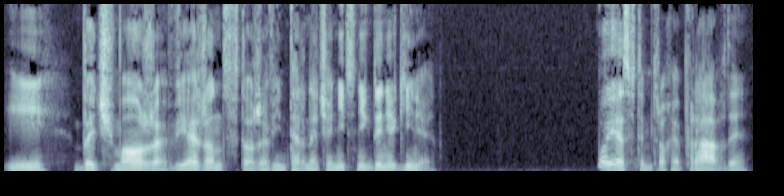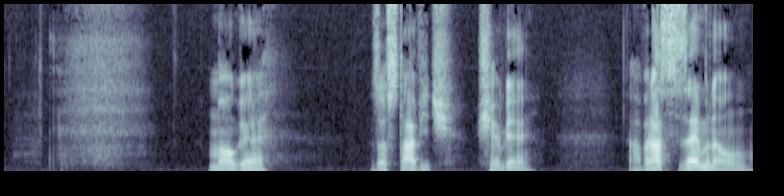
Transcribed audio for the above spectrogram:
I być może wierząc w to, że w internecie nic nigdy nie ginie, bo jest w tym trochę prawdy, mogę zostawić siebie, a wraz ze mną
